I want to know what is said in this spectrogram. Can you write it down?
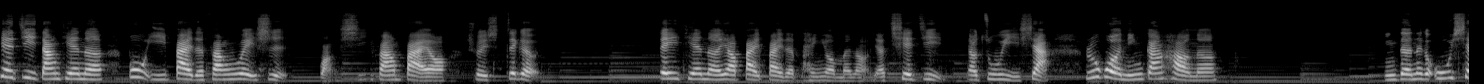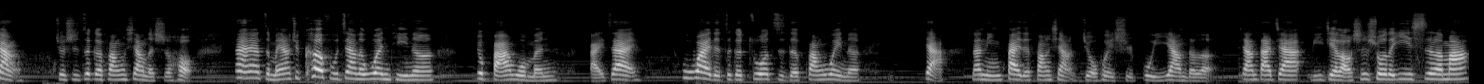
切记当天呢不宜拜的方位是往西方拜哦。所以这个这一天呢要拜拜的朋友们哦，要切记要注意一下。如果您刚好呢，您的那个屋向就是这个方向的时候，那要怎么样去克服这样的问题呢？就把我们摆在户外的这个桌子的方位呢移下，那您拜的方向就会是不一样的了。这样大家理解老师说的意思了吗？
